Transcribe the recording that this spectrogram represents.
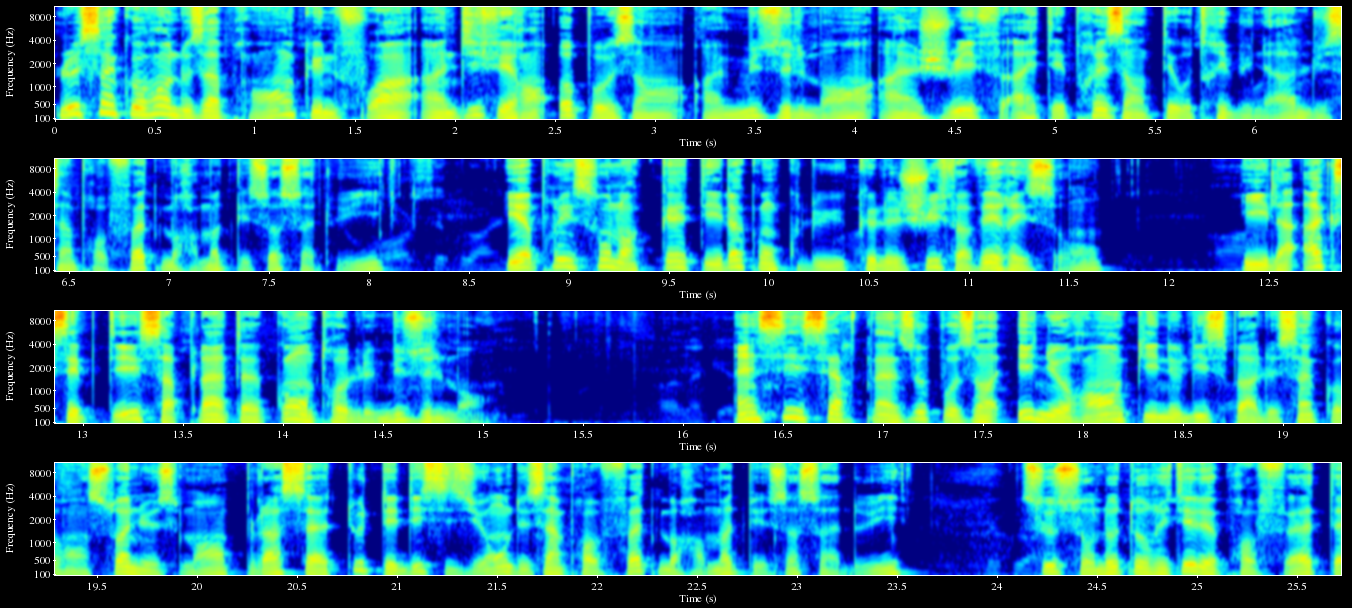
Le Saint-Coran nous apprend qu'une fois un différent opposant un musulman, un juif, a été présenté au tribunal du saint prophète Mohammed à lui, et après son enquête, il a conclu que le juif avait raison, et il a accepté sa plainte contre le musulman. Ainsi, certains opposants ignorants qui ne lisent pas le Saint-Coran soigneusement placent toutes les décisions du saint prophète Mohammed lui sous son autorité de prophète,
